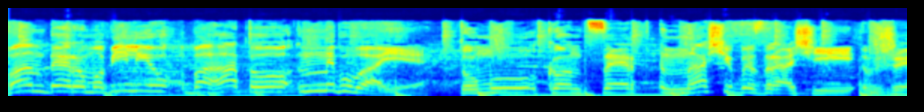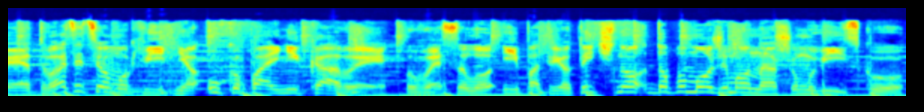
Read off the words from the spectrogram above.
Бандеромобілів багато не буває. Тому концерт Наші безраші вже 27 квітня у копальні кави. Весело і патріотично допоможемо нашому війську.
